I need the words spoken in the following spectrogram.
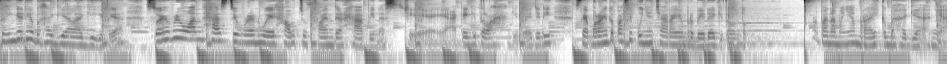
sehingga dia bahagia lagi gitu ya. So everyone has different way how to find their happiness. Cie, ya kayak gitu lah gitu ya. Jadi setiap orang itu pasti punya cara yang berbeda gitu untuk apa namanya meraih kebahagiaannya.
